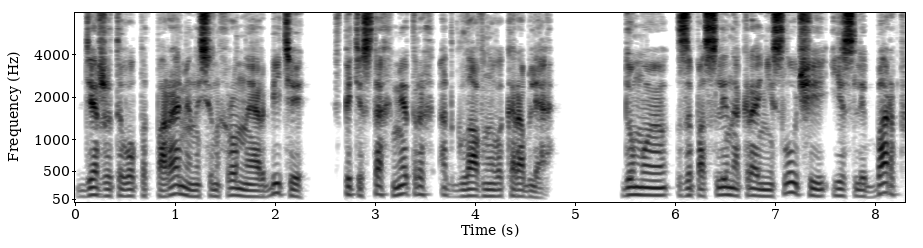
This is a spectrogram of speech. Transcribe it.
держит его под парами на синхронной орбите в 500 метрах от главного корабля. Думаю, запасли на крайний случай, если Барб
